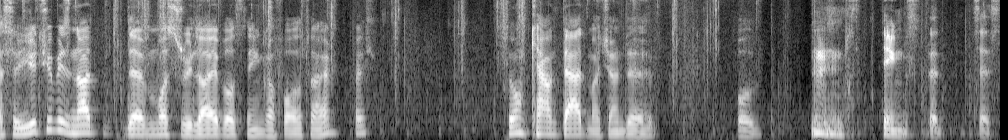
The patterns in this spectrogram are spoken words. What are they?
so YouTube is not the most reliable thing of all time, guys. Don't count that much on the old things that it says.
